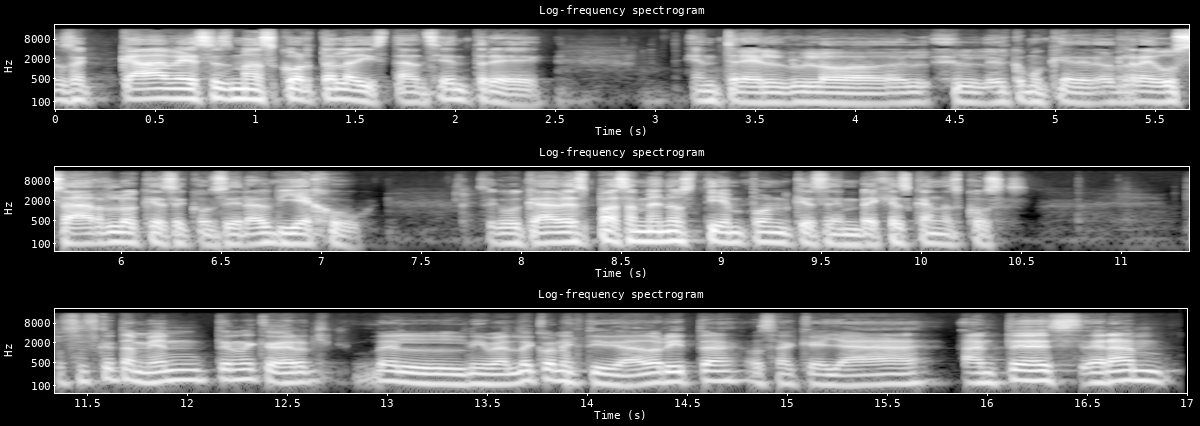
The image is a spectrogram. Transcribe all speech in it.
o sea, cada vez es más corta la distancia entre, entre el, lo- el como que rehusar lo que se considera viejo. güey. O sea, como cada vez pasa menos tiempo en que se envejezcan las cosas. Pues es que también tiene que ver el nivel de conectividad ahorita. O sea, que ya antes eran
